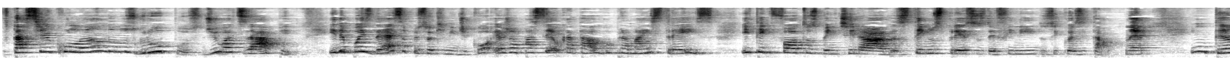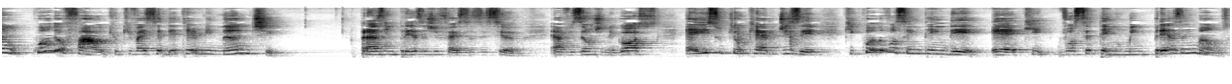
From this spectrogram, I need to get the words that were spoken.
está circulando nos grupos de WhatsApp. E depois dessa pessoa que me indicou, eu já passei o catálogo para mais três. E tem fotos bem tiradas, tem os preços definidos e coisa e tal, né? Então, quando eu falo que o que vai ser determinante para as empresas de festas esse ano é a visão de negócios, é isso que eu quero dizer, que quando você entender é, que você tem uma empresa em mãos,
